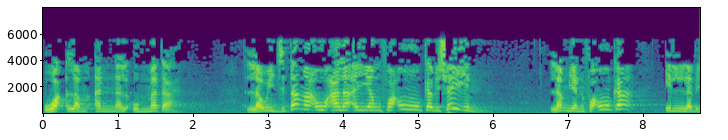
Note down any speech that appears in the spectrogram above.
"Wa'lam annal ummata law ala an yanfa'uka bi lam yanfa'uka illa bi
